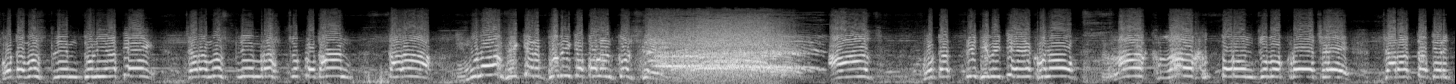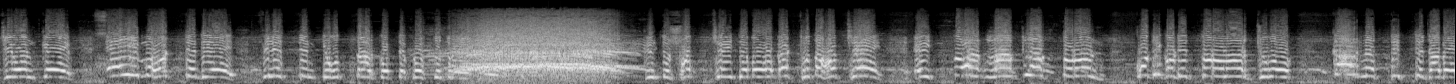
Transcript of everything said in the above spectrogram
গোটা মুসলিম দুনিয়াতে যারা মুসলিম রাষ্ট্রপ্রধান তারা মুনাফিকের ভূমিকা পালন করছে আজ গোটা পৃথিবীতে এখনও লাখ লাখ তরুণ যুবক রয়েছে যারা তাদের জীবনকে এই মুহূর্তে দিয়ে ফিলিস্তিনকে উদ্ধার করতে প্রস্তুত রয়েছে। কিন্তু সবচেয়ে বড় ব্যর্থতা হচ্ছে এই লাখ লাখ তরুণ, কোটি কোটি তরুণ আর যুবক কার নেতৃত্বে যাবে?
